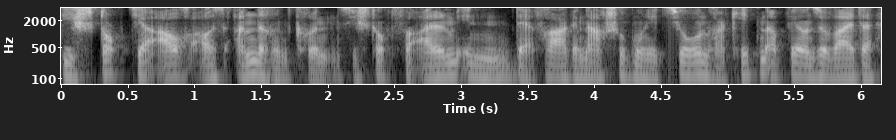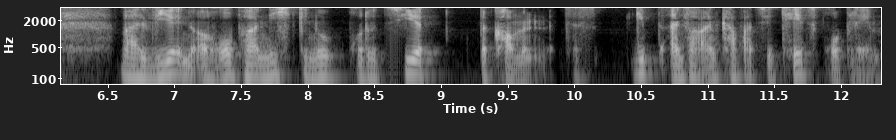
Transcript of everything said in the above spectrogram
die stockt ja auch aus anderen Gründen. Sie stockt vor allem in der Frage, Frage Nachschub Munition, Raketenabwehr und so weiter, weil wir in Europa nicht genug produziert bekommen. Das gibt einfach ein Kapazitätsproblem.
